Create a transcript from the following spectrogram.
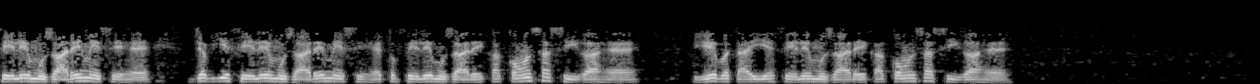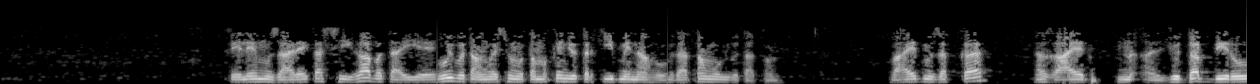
فیل مظاہرے میں سے ہے۔ جب یہ فیل مظاہرے میں سے ہے تو فیل مظاہرے کا کون سا سیگا ہے؟ یہ بتائیے فیل مظاہرے کا کون سا سیگا ہے؟ فیل مظاہرے کا سیگا بتائیے۔ وہ بھی بتاؤں گا، اس میں متمکن جو ترکیب میں نہ ہو۔ بتاتا ہوں، وہ بھی بتاتا ہوں۔ واحد مذکر، غائب یدب بیرو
